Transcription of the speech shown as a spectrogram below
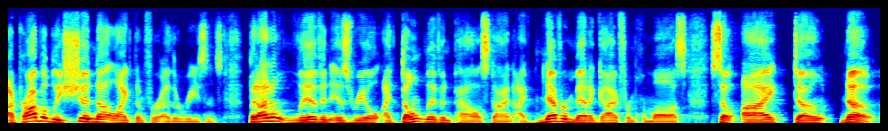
I probably should not like them for other reasons. But I don't live in Israel. I don't live in Palestine. I've never met a guy from Hamas. So I don't know.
